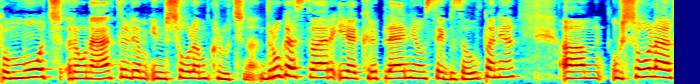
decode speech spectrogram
pomoč ravnateljem in šolam ključna. Druga stvar je krepljenje oseb zaupanja. Um, v šolah.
